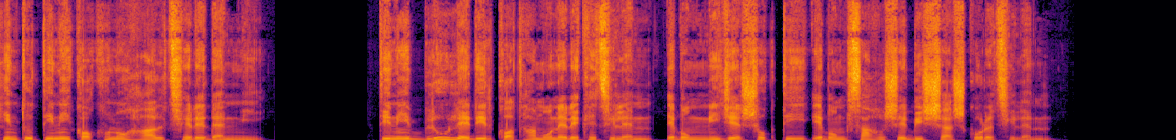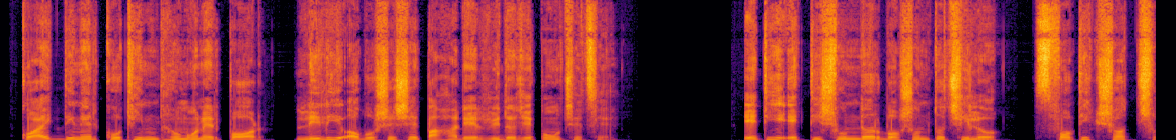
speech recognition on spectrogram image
কিন্তু তিনি কখনো হাল ছেড়ে দেননি। তিনি ব্লু লেডির কথা মনে রেখেছিলেন এবং নিজের শক্তি এবং সাহসে বিশ্বাস করেছিলেন। কয়েকদিনের কঠিন ভ্রমণের পর, লিলি অবশেষে পাহাড়ের হৃদয়ে পৌঁছেছে। এটি একটি সুন্দর বসন্ত ছিল, স্ফটিক স্বচ্ছ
